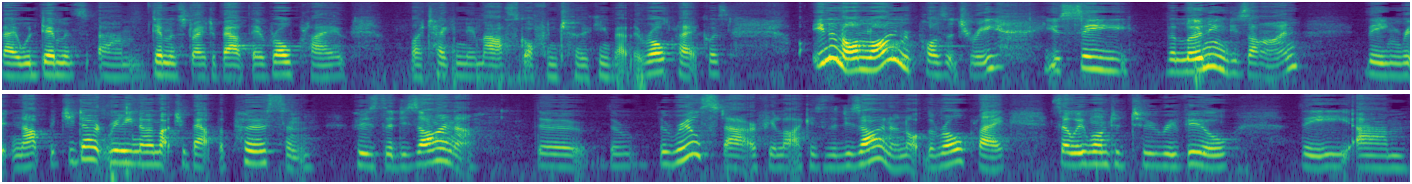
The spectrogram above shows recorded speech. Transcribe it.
they would demonst um, demonstrate about their role play by taking their mask off and talking about their role play. Because in an online repository, you see the learning design being written up, but you don't really know much about the person who's the designer. The, the, the real star, if you like, is the designer, not the role play. So we wanted to reveal the um,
